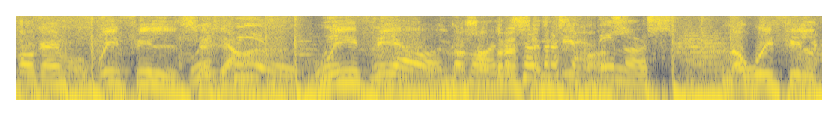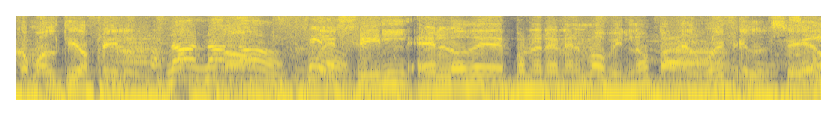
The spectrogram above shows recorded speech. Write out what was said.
Ojo que Wi-Fi se We llama. feel, we Wi-Fi. feel, como Nosotros, nosotros sentimos. sentimos. No Wi-Fi como el tío Phil. No, no, no. Phil. Wi-Fi es lo de poner en el móvil, ¿no? Para El Wi-Fi, sí, Sí, el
